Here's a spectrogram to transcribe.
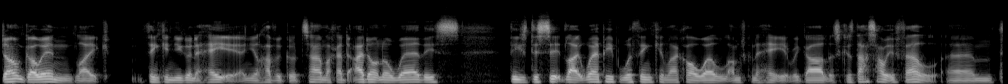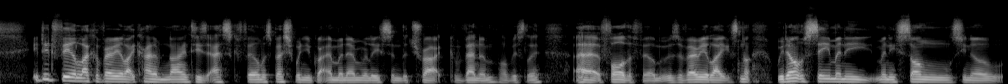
don't go in like thinking you're gonna hate it and you'll have a good time. Like I, I don't know where this these deci- like where people were thinking like oh well i'm just going to hate it regardless because that's how it felt um, it did feel like a very like kind of 90s-esque film especially when you've got eminem releasing the track venom obviously uh, for the film it was a very like it's not we don't see many many songs you know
